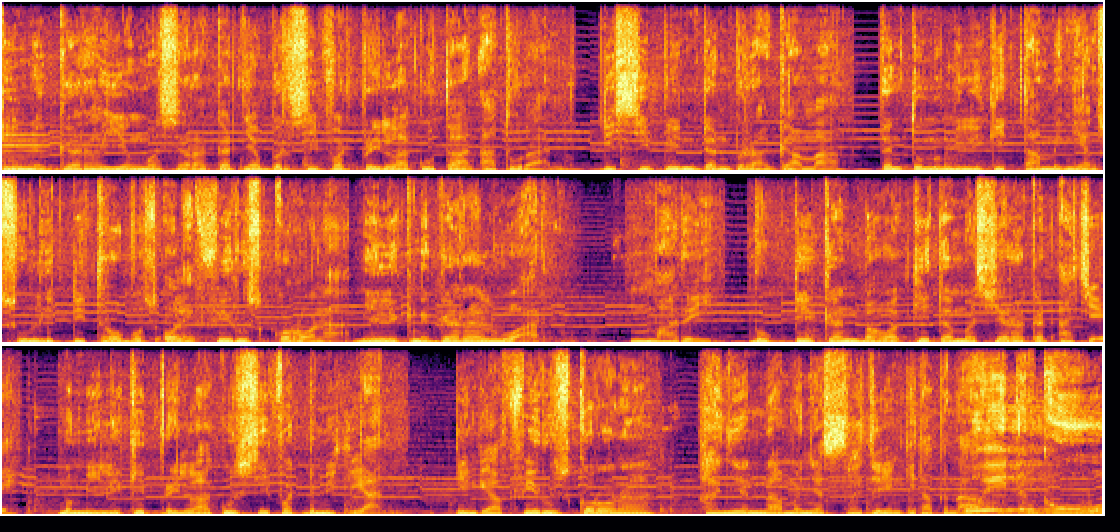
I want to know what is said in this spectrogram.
Di negara yang masyarakatnya bersifat perilaku taat aturan, disiplin dan beragama, tentu memiliki tameng yang sulit diterobos oleh virus corona milik negara luar. Mari buktikan bahwa kita masyarakat Aceh memiliki perilaku sifat demikian, hingga virus corona hanya namanya saja yang kita kenal. Woi Tengku,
